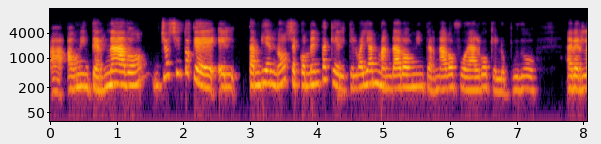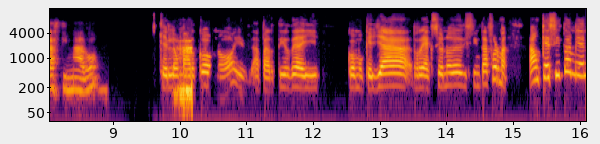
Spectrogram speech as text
a, un internado. Yo siento que él también, ¿no? Se comenta que el que lo hayan mandado a un internado fue algo que lo pudo haber lastimado. Que lo marcó, ¿no? Y a partir de ahí como que ya reaccionó de distinta forma. Aunque sí también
